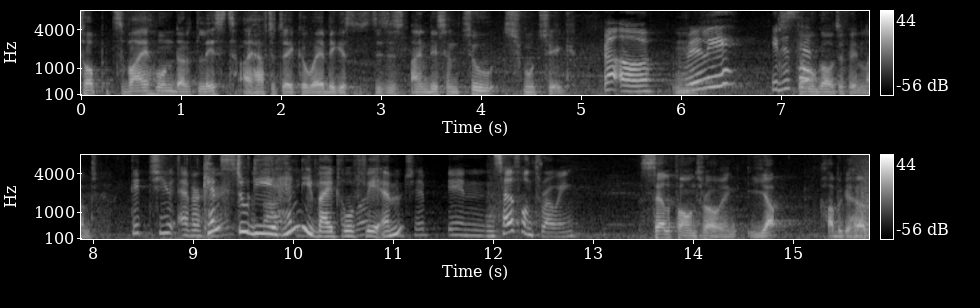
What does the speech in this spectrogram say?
top 200 list I have to take away because this is ein bisschen zu schmutzig. Uh-oh. Really? You just Don't have... go to Finland. Did you ever Kennst du die Handyweitwurf-WM? Cellphone throwing? Cellphone throwing. Ja, habe gehört.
